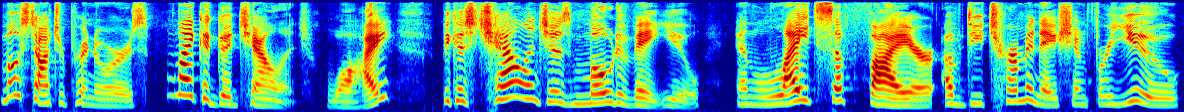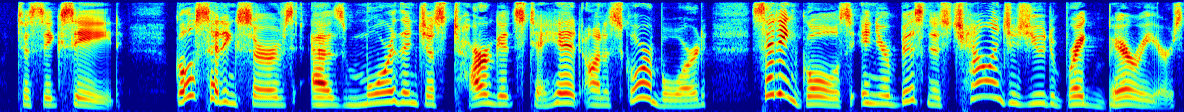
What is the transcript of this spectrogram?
Most entrepreneurs like a good challenge. Why? Because challenges motivate you and lights a fire of determination for you to succeed. Goal setting serves as more than just targets to hit on a scoreboard. Setting goals in your business challenges you to break barriers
